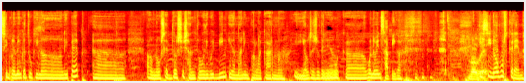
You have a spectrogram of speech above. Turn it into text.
simplement que truquin a l'IPEP eh, al 972 61 18 20 i demanin per la Carme i els ajudarien el que bonament sàpiga. Molt bé. I si no, ho buscarem.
